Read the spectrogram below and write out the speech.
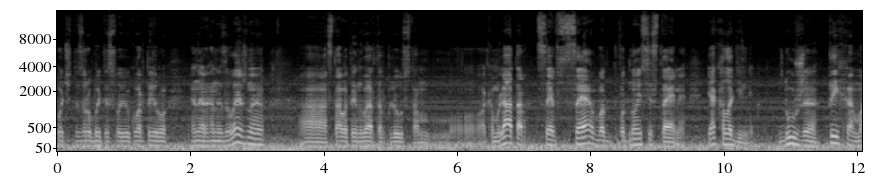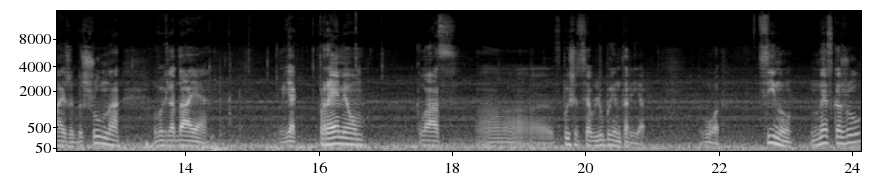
хочете зробити свою квартиру енергонезалежною, ставити інвертор плюс там акумулятор. Це все в одній системі, як холодильник. Дуже тиха, майже безшумна, виглядає як преміум клас, впишеться в будь-який інтер'єр. От. Ціну не скажу,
